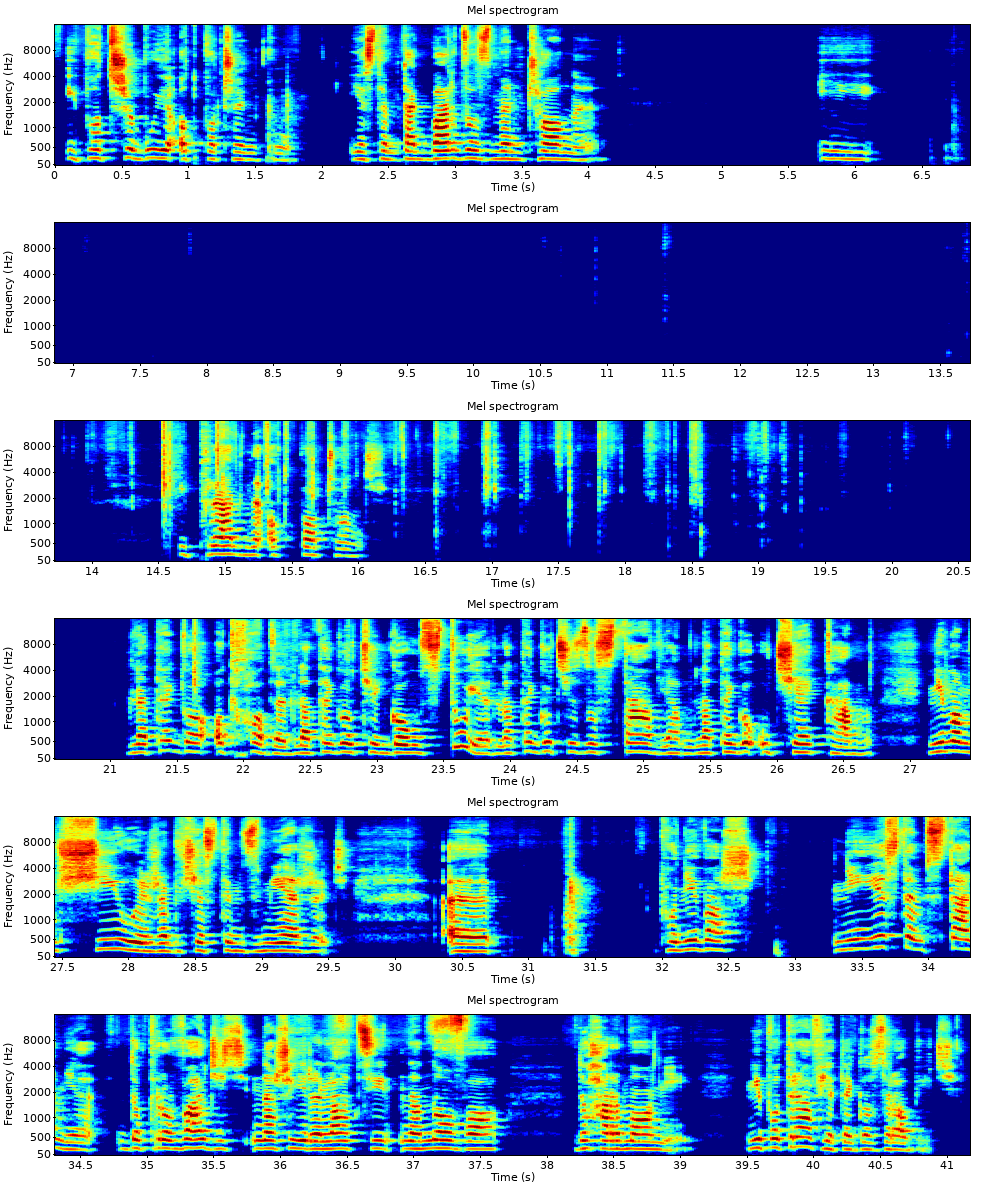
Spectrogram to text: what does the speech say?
i potrzebuję odpoczynku. Jestem tak bardzo zmęczony i i pragnę odpocząć. Dlatego odchodzę, dlatego cię ghostuję, dlatego cię zostawiam, dlatego uciekam. Nie mam siły, żeby się z tym zmierzyć, e, ponieważ nie jestem w stanie doprowadzić naszej relacji na nowo do harmonii. Nie potrafię tego zrobić.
